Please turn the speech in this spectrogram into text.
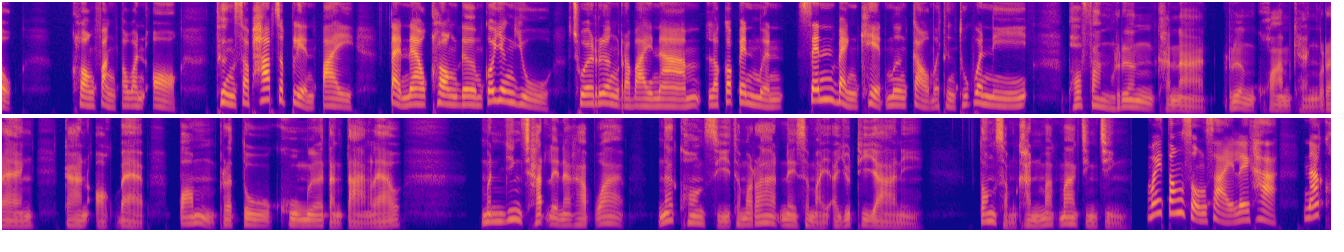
ตก คลองฝั่งตะวันออก ถึงสภาพจะเปลี่ยนไป แต่แนวคลองเดิมก็ยังอยู่ช่วยเรื่องระบายน้ำแล้วก็เป็นเหมือนเส้นแบ่งเขตเมืองเก่ามาถึงทุกวันนี้ เพราะฟังเรื่องขนาดเรื่องความแข็งแรง การออกแบบป้อมประตูคูเมืองต่างๆแล้ว มันยิ่งชัดเลยนะครับว่านครศรีธรรมราชในสมัยอยุธยานี่ ต้องสำคัญมากๆจริงไม่ต้องสงสัยเลยค่ะ นค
